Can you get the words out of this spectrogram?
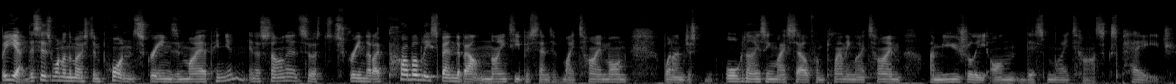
But yeah, this is one of the most important screens in my opinion in Asana. It's a screen that I probably spend about 90% of my time on. When I'm just organizing myself and planning my time, I'm usually on this My Tasks page.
